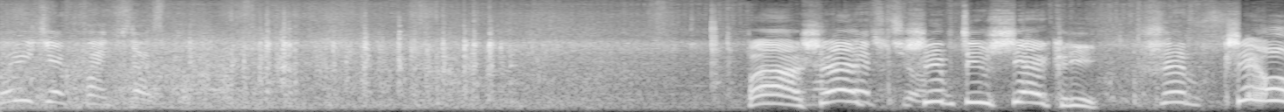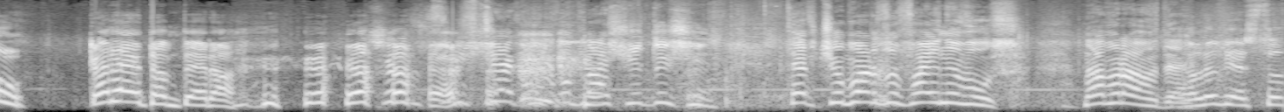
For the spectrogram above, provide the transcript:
No idzie w państwa. pa, szedł, Lepcio. szybciej wściekli! Szym, Krzychu! Karetam teraz! szym, wściekł po klasie Dysin. Tewcio, bardzo fajny wóz. Naprawdę. Ale wiesz, to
